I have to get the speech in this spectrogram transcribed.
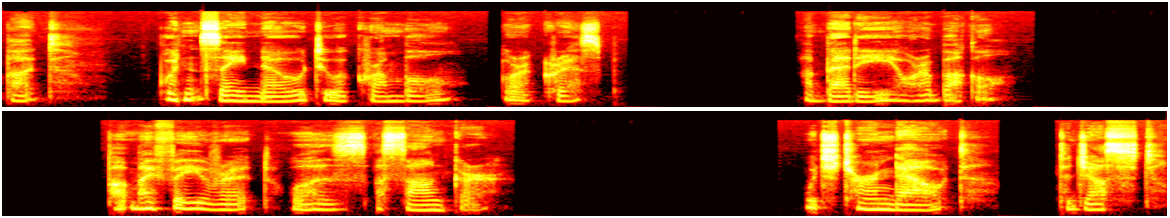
but wouldn't say no to a crumble or a crisp, a Betty or a buckle. but my favorite was a sonker, which turned out to just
